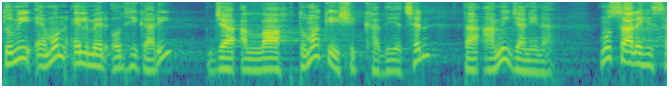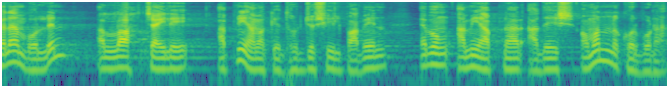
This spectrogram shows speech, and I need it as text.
তুমি এমন এলমের অধিকারী যা আল্লাহ তোমাকেই শিক্ষা দিয়েছেন, তা আমি জানি না। মুসা আলহিসাল্লাম বললেন, আল্লাহ চাইলে আপনি আমাকে ধৈর্যশীল পাবেন এবং আমি আপনার আদেশ অমান্য করব না।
